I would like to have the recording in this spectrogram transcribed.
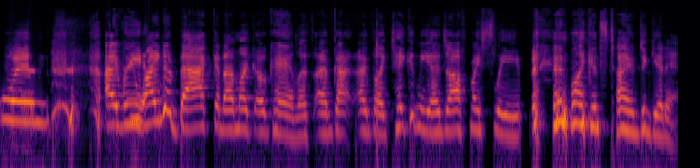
when I rewind it back, and I'm like, okay, let's. I've got, I've like taken the edge off my sleep, and like it's time to get in.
